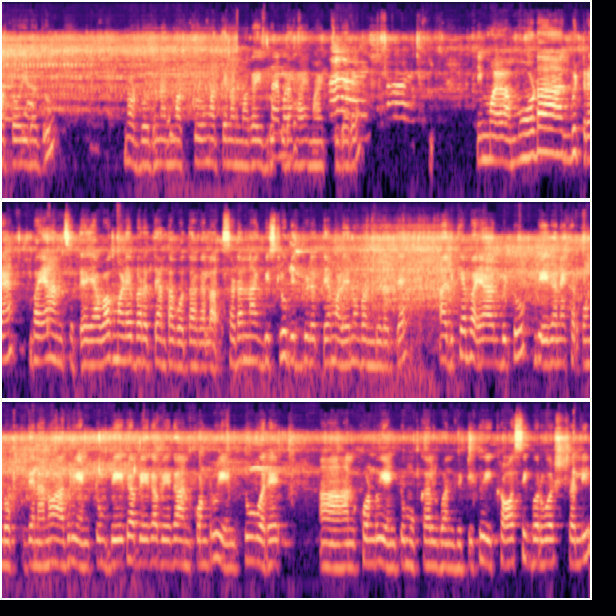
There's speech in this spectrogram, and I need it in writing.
ಆಟೋ ಇರೋದು. ನೋಡ್ಬೋದು ನನ್ನ ಮಕ್ಕಳು ಮತ್ತು ನನ್ನ ಮಗ ಇಬ್ಬರು ಕೂಡ ಹಾಯ್ ಮಾಡ್ತಿದ್ದಾರೆ. ನಿಮ್ಮ ಮೋಡ ಆಗಿಬಿಟ್ರೆ ಭಯ ಅನಿಸುತ್ತೆ. ಯಾವಾಗ ಮಳೆ ಬರುತ್ತೆ ಅಂತ ಗೊತ್ತಾಗಲ್ಲ. ಸಡನ್ನಾಗಿ ಬಿಸಿಲು ಬಿದ್ದುಬಿಡುತ್ತೆ ಮಳೆನೂ ಬಂದುಬಿಡುತ್ತೆ. ಅದಕ್ಕೆ ಭಯ ಆಗಿಬಿಟ್ಟು ಬೇಗನೆ ಕರ್ಕೊಂಡು ಹೋಗ್ತಿದ್ದೆ ನಾನು. ಆದರೂ ಎಂಟು ಬೇಗ ಬೇಗ ಬೇಗ ಅಂದ್ಕೊಂಡ್ರು ಎಂಟೂವರೆ ಅಂದ್ಕೊಂಡು ಎಂಟು ಮುಕ್ಕಾಲು ಬಂದುಬಿಟ್ಟಿತ್ತು. ಈ ಕ್ರಾಸಿಗೆ ಬರುವಷ್ಟರಲ್ಲಿ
